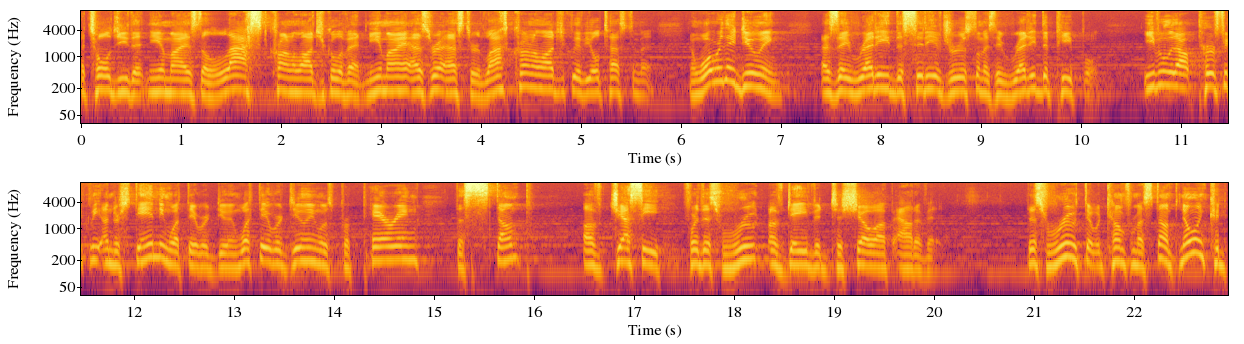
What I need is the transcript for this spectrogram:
I told you that Nehemiah is the last chronological event. Nehemiah, Ezra, Esther, last chronologically of the Old Testament. And what were they doing as they readied the city of Jerusalem, as they readied the people? Even without perfectly understanding what they were doing, what they were doing was preparing the stump of Jesse for this root of David to show up out of it this root that would come from a stump. No one could,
